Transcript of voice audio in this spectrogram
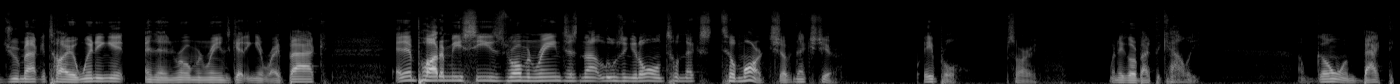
Drew McIntyre winning it and then Roman Reigns getting it right back. And then part of me sees Roman Reigns is not losing it all until next till March of next year. April. Sorry when they go back to Cali. I'm going back to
